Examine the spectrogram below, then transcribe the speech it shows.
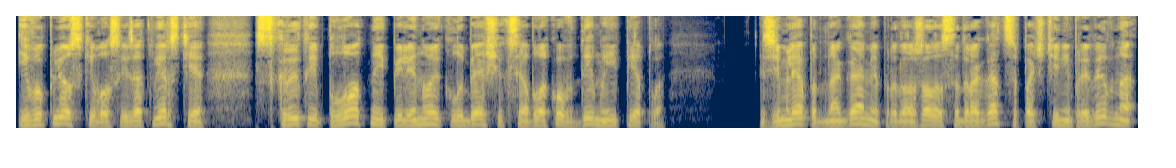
и выплескивался из отверстия, скрытый плотной пеленой клубящихся облаков дыма и пепла. Земля под ногами продолжала содрогаться почти непрерывно,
